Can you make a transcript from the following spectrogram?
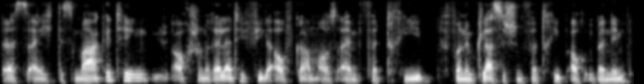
dass eigentlich das Marketing auch schon relativ viele Aufgaben aus einem Vertrieb, von einem klassischen Vertrieb auch übernimmt,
